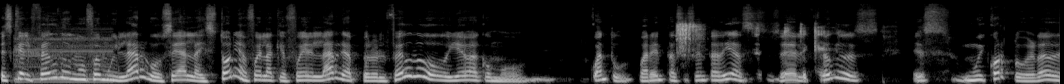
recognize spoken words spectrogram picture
es que el feudo no fue muy largo, o sea, la historia fue la que fue larga, pero el feudo lleva como, ¿cuánto? 40, 60 días. O sea, el feudo es, es muy corto, ¿verdad?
